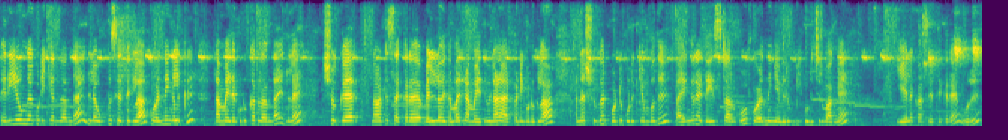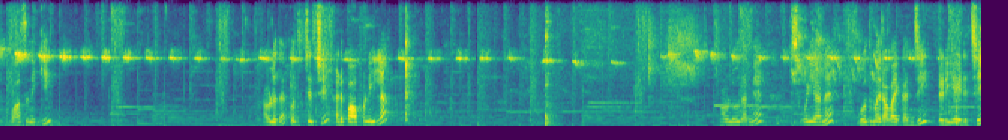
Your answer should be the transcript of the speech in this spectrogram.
பெரியவங்க குடிக்கிறதா இருந்தால் இதில் உப்பு சேர்த்துக்கலாம். குழந்தைங்களுக்கு நம்ம இதை கொடுக்கறதா இருந்தால் இதில் சுகர் நாட்டு சர்க்கரை வெள்ளம் இந்த மாதிரி நம்ம எது வேணாலும் ஆட் பண்ணி கொடுக்கலாம். ஆனால் சுகர் போட்டு குடிக்கும்போது பயங்கர டேஸ்ட்டாக இருக்கும். குழந்தைங்க விரும்பி குடிச்சிருவாங்க. ஏலக்காய் சேர்த்துக்கிறேன் ஒரு வாசனைக்கு அவ்வளோதான் கொதிச்சிருச்சு. அடுப்பு ஆஃப் பண்ணிடலாம். அவ்வளோதாங்க சுவையான கோதுமை ரவாய் கஞ்சி ரெடி ஆயிடுச்சு.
